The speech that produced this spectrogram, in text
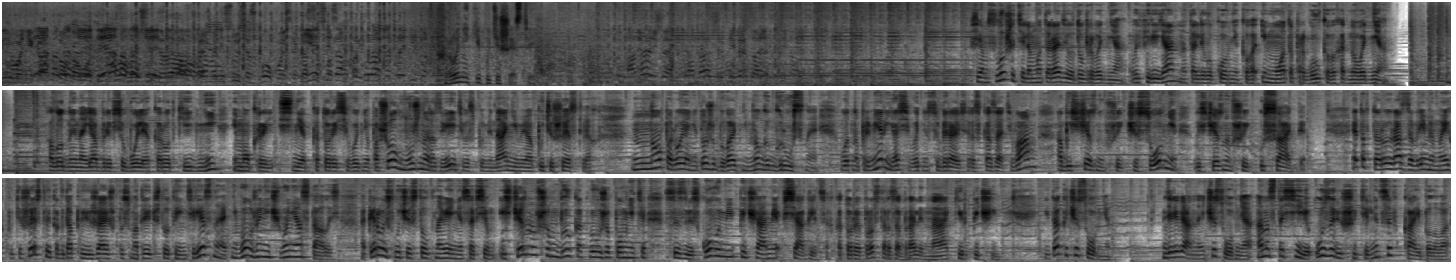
его никак, Прямо только вот. прямо прямо несусь сбоку, если коснусь. Если там аккуратно пройти, то Хроники путешествий. А дальше, а дальше. Всем слушателям Моторадио доброго дня. В эфире я, Наталья Луковникова и мотопрогулка выходного дня. Холодный ноябрь и все более короткие дни и мокрый снег, который сегодня пошел, нужно развеять воспоминаниями о путешествиях. Но порой они тоже бывают немного грустные. Вот, например, я сегодня собираюсь рассказать вам об исчезнувшей часовне в исчезнувшей усадьбе. Это второй раз за время моих путешествий, когда приезжаешь посмотреть что-то интересное, от него уже ничего не осталось. А первый случай столкновения со всем исчезнувшим был, как вы уже помните, с известковыми печами в Сяглицах, которые просто разобрали на кирпичи. Итак, и часовня. Деревянная часовня Анастасии Узорешительницы в Кайболово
